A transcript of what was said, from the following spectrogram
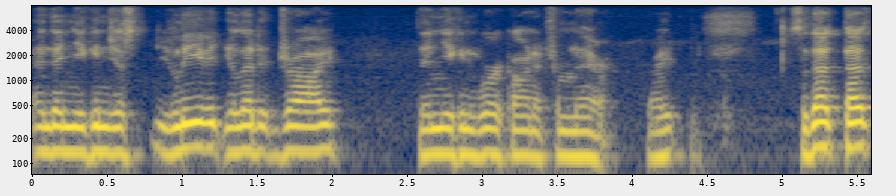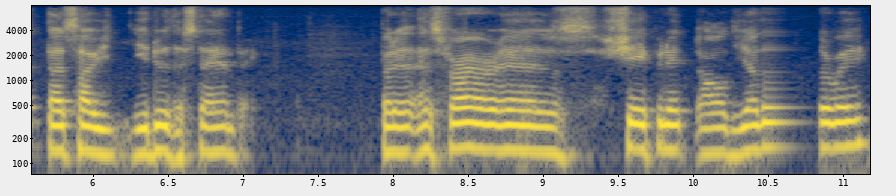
and then you can just you leave it you let it dry then you can work on it from there right? So that, that that's how you, you do the stamping. But as far as shaping it all the other way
